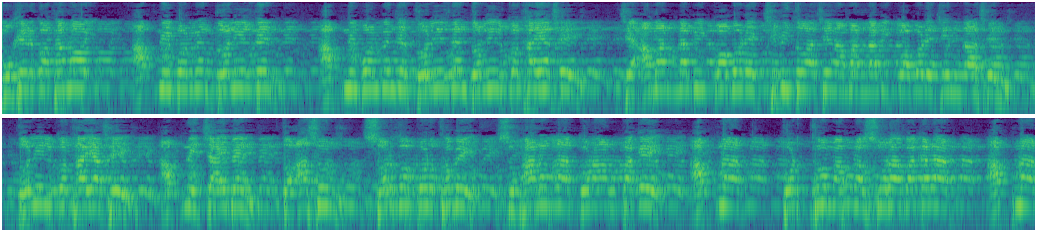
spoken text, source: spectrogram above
মুখের কথা নয়, আপনি বলবেন দলিল দেন। আপনি বলবেন যে দলিল দেন, দলিল কোথায় আছে? যে আমার নাবি কবরে জীবিত আছেন, আমার নাবি কবরে জিন্দা আছেন। দলিল কোথায় আছে? আপনি চাইবেন? তো আসুন, সর্বপ্রথমে, সুবহানাল্লাহ, কোরআন পাকে আপনার প্রথম আপনার সূরা বাগানার আপনার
